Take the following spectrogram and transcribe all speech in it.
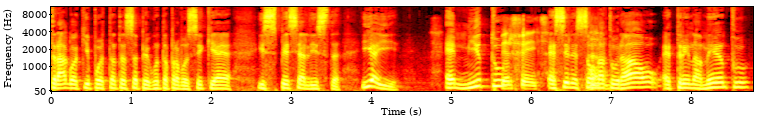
Trago aqui, portanto, essa pergunta para você que é especialista. E aí? É mito? Perfeito. É seleção natural? É treinamento?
